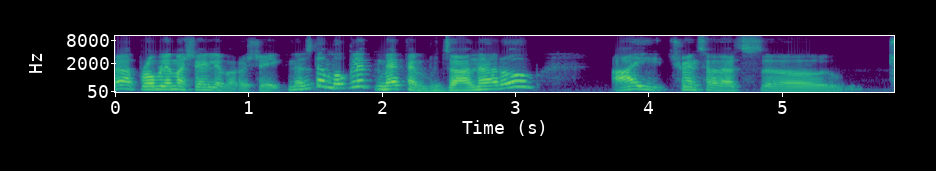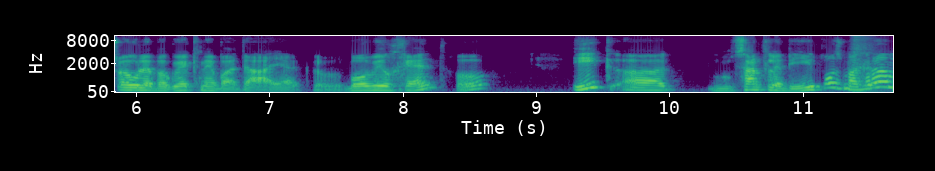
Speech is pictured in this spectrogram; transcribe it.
რა, პრობლემა შეიძლება რომ შეიქნას და მოკლედ მეფემ ბრძანა რომ აი ჩვენ სადაც წვეულება გვექნება და აი აქ მოვილხენთ, ხო? იქ სანთლები იყოს, მაგრამ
